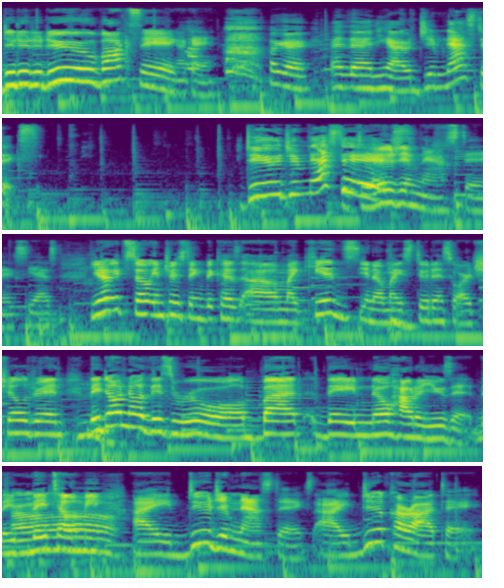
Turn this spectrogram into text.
Do do do do boxing. Okay. okay. And then you have gymnastics. Do gymnastics. Do gymnastics, yes. You know, it's so interesting because uh, my kids, you know, my students who are children, they don't know this rule, but they know how to use it. They, they tell me, Oh. I do gymnastics, I do karate.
